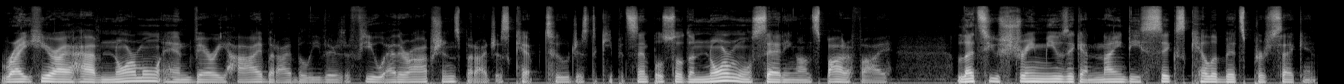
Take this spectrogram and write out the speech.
Right here, I have normal and very high, but I believe there's a few other options, but I just kept two just to keep it simple. So the normal setting on Spotify lets you stream music at 96 kilobits per second.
